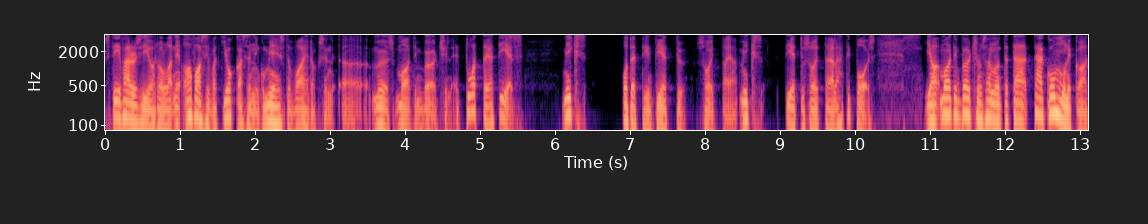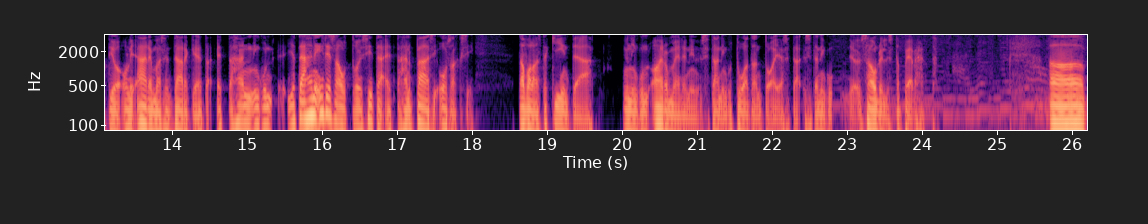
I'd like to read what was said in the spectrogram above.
Steve Harrisin johdolla ne avasivat jokaisen niin kuin miehistön vaihdoksen myös Martin Birchille. Et tuottaja ties, miksi otettiin tietty soittaja, miksi tietty soittaja lähti pois. Ja Martin Birch on sanonut, että tämä, kommunikaatio oli äärimmäisen tärkeää, että hän, niin kuin, ja tämähän edesauttoi sitä, että hän pääsi osaksi tavallaan sitä kiinteää niin kuin Iron Maidenin sitä niin kuin tuotantoa ja sitä, sitä niin kuin soundillista perhettä. Uh,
